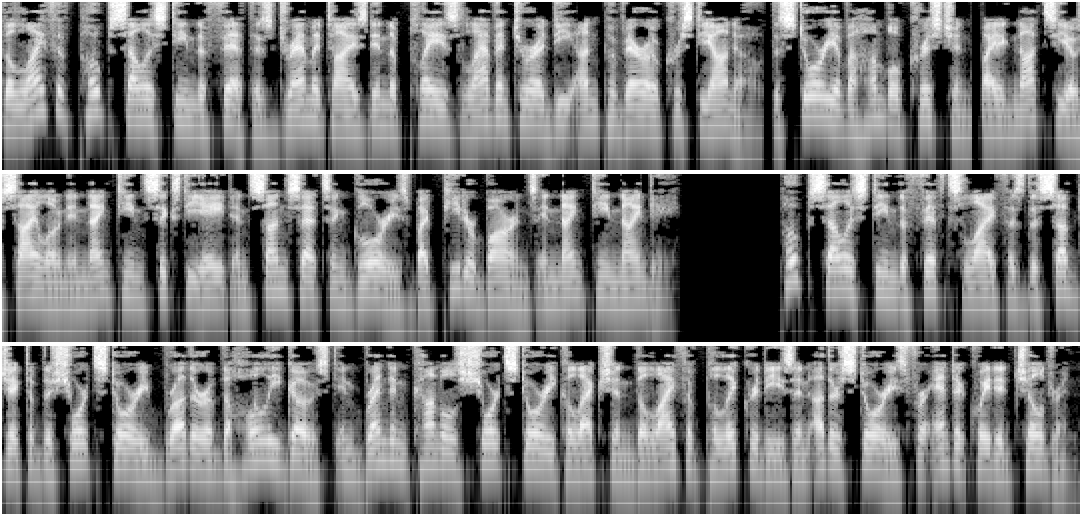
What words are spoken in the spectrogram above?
The life of Pope Celestine V is dramatized in the plays L'avventura di un povero cristiano The Story of a Humble Christian by Ignazio Silone in 1968 and Sunsets and Glories by Peter Barnes in 1990. Pope Celestine V's life is the subject of the short story Brother of the Holy Ghost in Brendan Connell's short story collection The Life of Polycrates and Other Stories for Antiquated Children.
